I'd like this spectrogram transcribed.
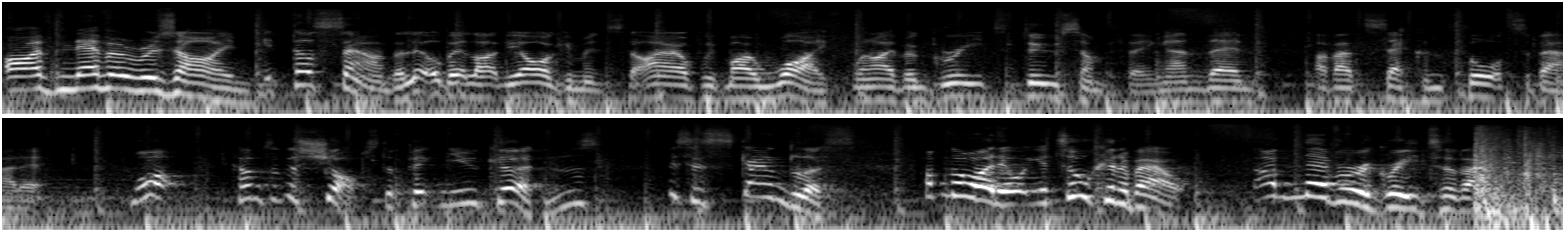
I've never resigned. It does sound a little bit like the arguments that I have with my wife when I've agreed to do something and then I've had second thoughts about it. What? Come to the shops to pick new curtains? This is scandalous. I've no idea what you're talking about. I've never agreed to that.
